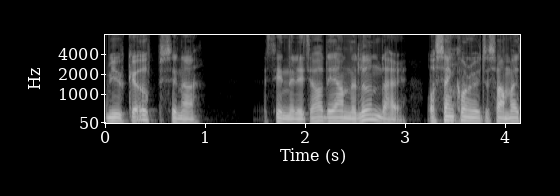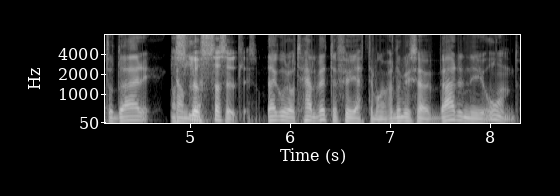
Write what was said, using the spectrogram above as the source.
mjuka upp sina sinnen lite. Ja, det är annorlunda här. Och sen kommer de ut i samhället och där, Man kan det, slussas ut liksom. där går det åt helvete för jättemånga. För de blir så här, världen är ju ond.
